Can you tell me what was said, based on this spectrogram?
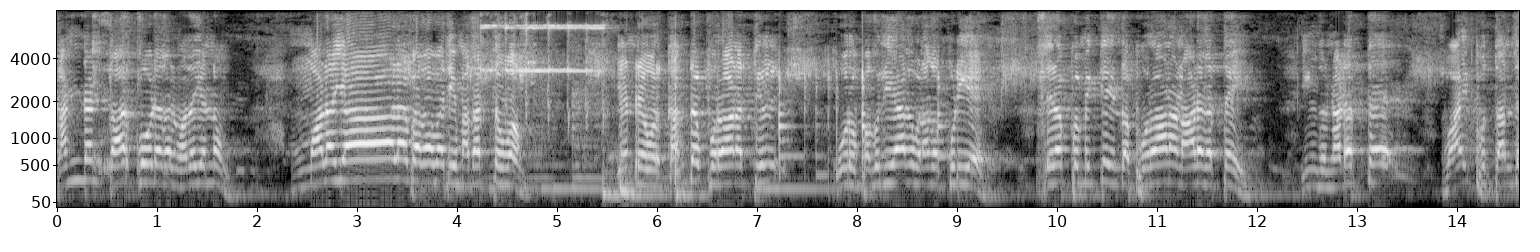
கண்டன் கார்கோடகள் மத என்னும் மலையாள பகவதி மகத்துவம் என்ற ஒரு கந்த புராணத்தில் ஒரு பகுதியாக விளங்கக்கூடிய சிறப்புமிக்க இந்த புராண நாடகத்தை இங்கு நடத்த வாய்ப்பு தந்த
